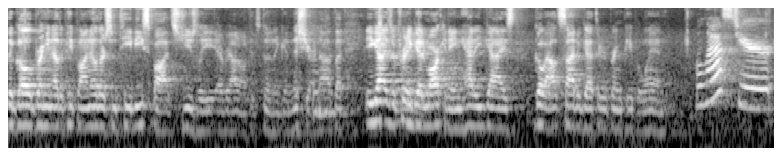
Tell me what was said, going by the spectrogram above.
the goal of bringing other people. I know there's some TV spots usually every. I don't know if it's doing it again this year or not, but you guys are pretty good at marketing. How do you guys go outside of Guthrie to bring people in? Well, last year,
